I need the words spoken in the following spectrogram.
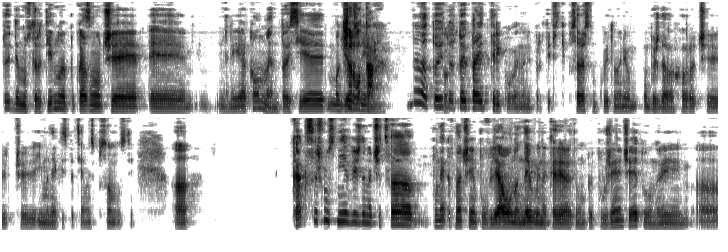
той демонстративно е показано, че е нали, аконмен, той си е магиосник. Шарлатанин. Да, той, той, той прави трикове, нали, практически, посредством които нали, убеждава хора, че, че има някакви специални способности. А, как всъщност ние виждаме, че това по някакъв начин е повлияло на него и на кариерата му? Предположение, че ето, нали, а,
